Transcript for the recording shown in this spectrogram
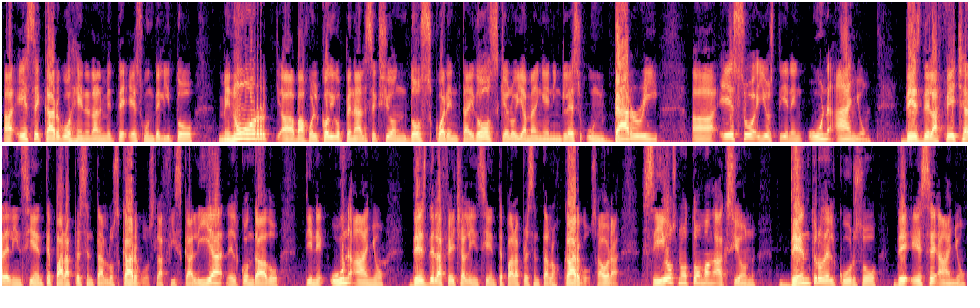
Ah, ese cargo generalmente es un delito menor bajo el Código Penal sección 242 que lo llaman en inglés un battery. Ah, eso ellos tienen un año desde la fecha del incidente para presentar los cargos. La Fiscalía del Condado tiene un año desde la fecha del incidente para presentar los cargos. Ahora, si ellos no toman acción dentro del curso de ese año,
